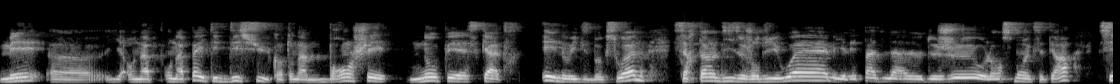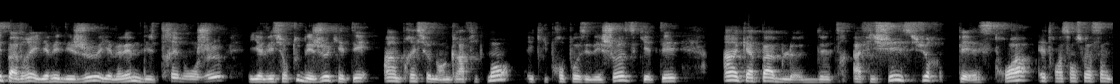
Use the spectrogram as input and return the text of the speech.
Mais euh, on n'a pas été déçus quand on a branché nos PS4 et nos Xbox One. Certains disent aujourd'hui, ouais, mais il n'y avait pas de, de jeu au lancement, etc. C'est pas vrai, il y avait des jeux, il y avait même des très bons jeux, il y avait surtout des jeux qui étaient impressionnants graphiquement et qui proposaient des choses qui étaient incapables d'être affichées sur PS3 et 360.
